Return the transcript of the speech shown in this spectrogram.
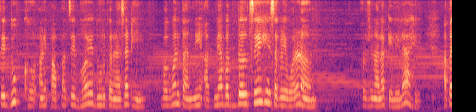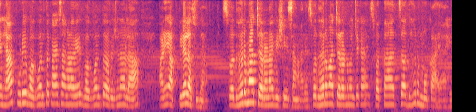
ते दुःख आणि पापाचे भय दूर करण्यासाठी भगवंतांनी आत्म्याबद्दलचे हे सगळे वर्णन अर्जुनाला केलेलं आहे. आता ह्या पुढे भगवंत काय सांगणार आहेत? भगवंत अर्जुनाला आणि आपल्याला सुद्धा स्वधर्माचरणाविषयी सांगणार आहे स्वधर्माचरण म्हणजे काय? स्वतःचा धर्म काय आहे?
